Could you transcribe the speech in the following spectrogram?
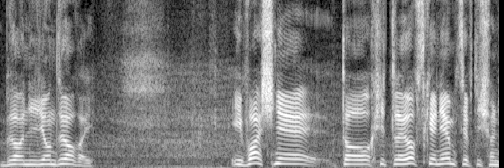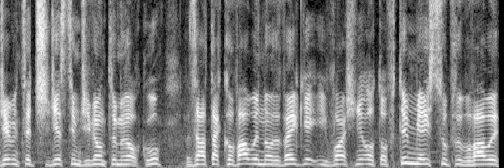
broni jądrowej. I właśnie to hitlerowskie Niemcy w 1939 roku zaatakowały Norwegię i właśnie oto w tym miejscu próbowały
